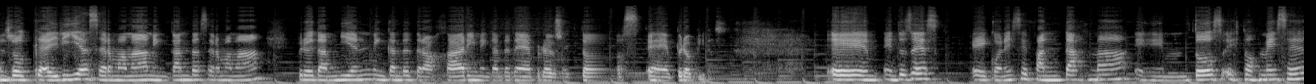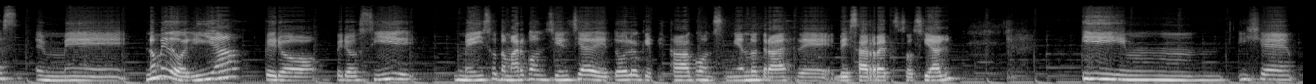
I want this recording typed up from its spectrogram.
Yo quería ser mamá, me encanta ser mamá, pero también me encanta trabajar y me encanta tener proyectos eh, propios. entonces, eh, con ese fantasma em, todos estos meses em, me, no me dolía, pero, pero sí me hizo tomar conciencia de todo lo que estaba consumiendo a través de, esa red social. Y mm, dije,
